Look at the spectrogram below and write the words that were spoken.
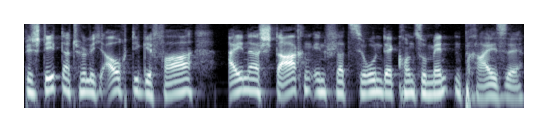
besteht natürlich auch die Gefahr einer starken Inflation der Konsumentenpreise.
